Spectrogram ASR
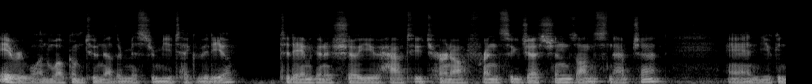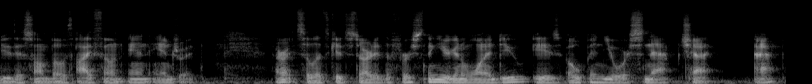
Hey everyone, welcome to another Mr. Mew Tech video. Today I'm going to show you how to turn off friend suggestions on Snapchat and you can do this on both iPhone and Android. Alright, so let's get started. The first thing you're going to want to do is open your Snapchat app.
